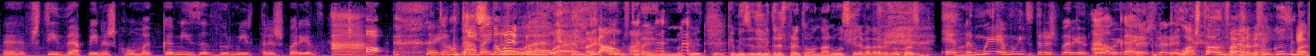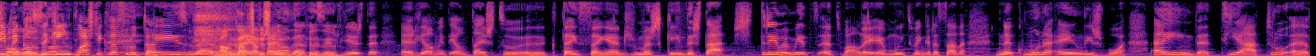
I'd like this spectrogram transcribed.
eh, vestida apenas com uma camisa de dormir transparente. Ah, Oh, então não está bem não é nua. nua. Também, mas Calma. também, uma cami- camisa de dormir transparente ou andar nua, se calhar vai dar a mesma coisa. É, não é? é muito transparente. é Ah, muito ok. transparente. Lá está, vai dar a mesma coisa. É tipo vale aquele saquinho de plástico da fruta. Exatamente. Ok, ok. Quer Exatamente. E este realmente é um texto eh, que tem 100 anos, mas que ainda está extremamente atual. É, é muito engraçada na Comuna em Lisboa. Ainda teatro, a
